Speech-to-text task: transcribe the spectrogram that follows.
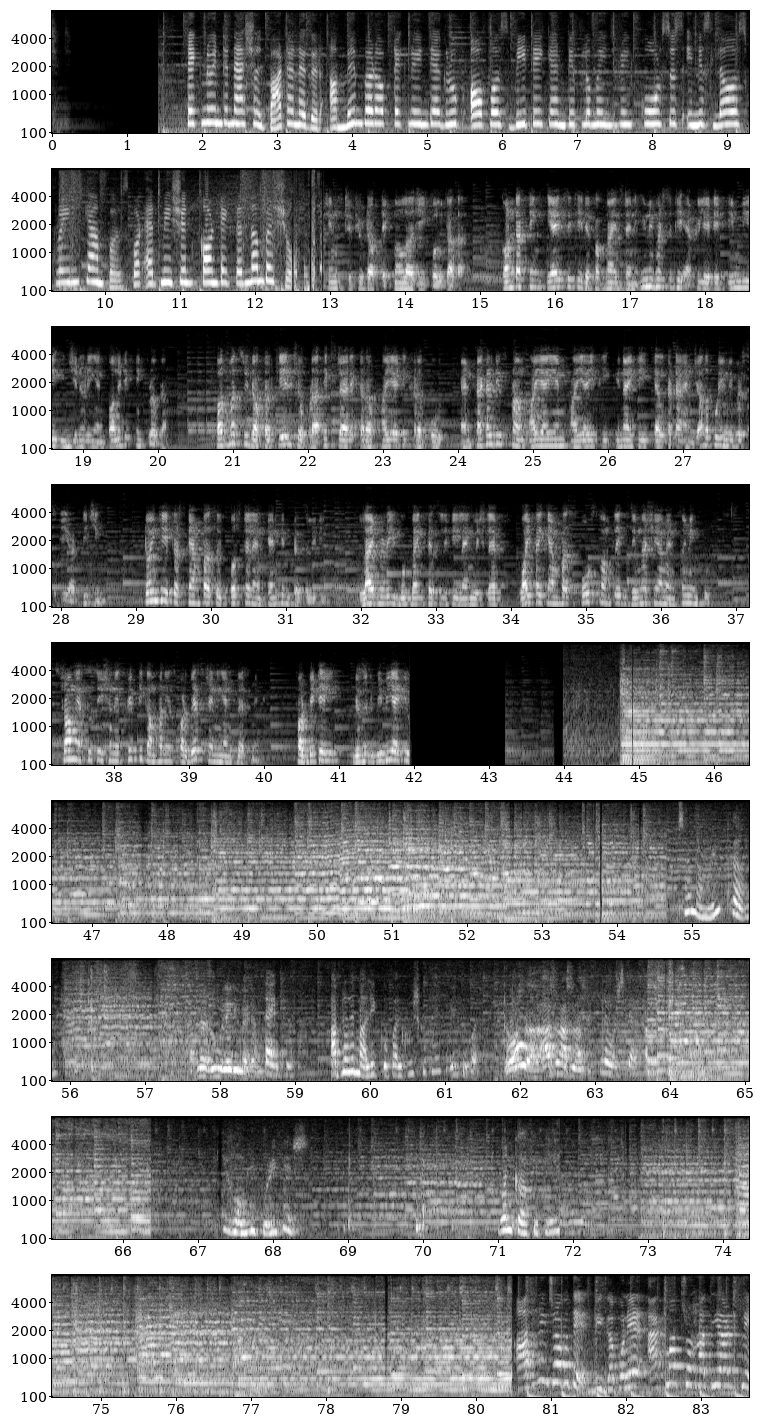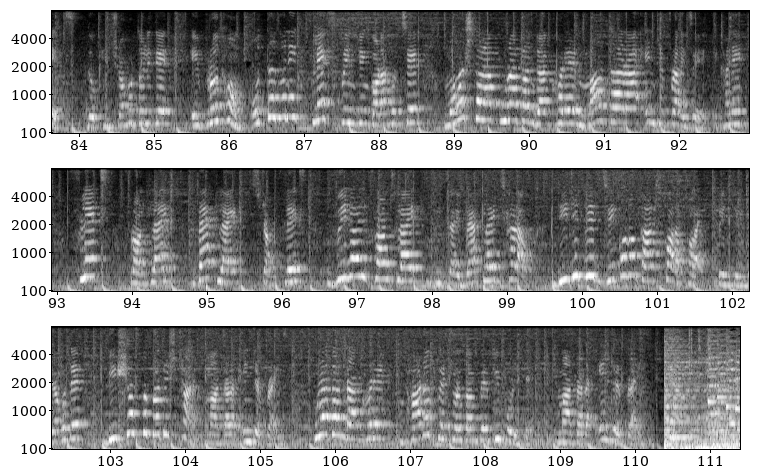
Techno International Bhatanagar, a member of Techno India Group, offers BTech and Diploma Engineering courses in its Lars Green campus. For admission, contact the number shown. Institute of Technology, Kolkata, conducting AICT recognized and university affiliated MBA Engineering and Polytechnic program. Padma Dr. Kail Chopra, ex director of IIT Kharagpur, and faculties from IIM, IIT, NIT, Calcutta, and Jadavpur University are teaching. 20 acres campus with hostel and canteen facility, library, book bank facility, language lab, Wi-Fi campus, sports complex, gymnasium and swimming pool. Strong association with 50 companies for best training and placement. For detail, visit BBIQ. আপনার room ready madam thank you আপনাদের মালিক গোপাল ঘোষ কোথায় এই তো আসুন আসুন আসুন নমস্কার কি হোমলি পরিবেশ ওয়ান কফি প্লিজ আধুনিক জগতে বিজ্ঞাপনের একমাত্র হাতিয়ার ফ্লেক্স দক্ষিণ শহরতলিতে এই প্রথম অত্যাধুনিক ফ্লেক্স প্রিন্টিং করা হচ্ছে মহাশতলা পুরাতন ডাকঘরের মা তারা এন্টারপ্রাইজে এখানে flex front light back light star flex vinyl front light ভিসাই back light ছাড়াও ডিজিপির যে কোনো কাজ করা হয় প্রিন্টিং জগতের বিশ্বস্ত প্রতিষ্ঠান মা তারা এন্টারপ্রাইজ পুরাতন ডাকঘরে ভারত পেট্রোল পাম্পের বিপরীতে মা তারা এন্টারপ্রাইজ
